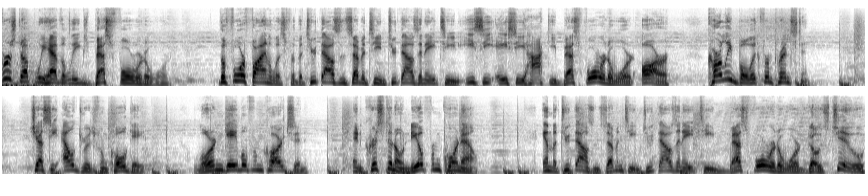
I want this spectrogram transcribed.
First up, we have the league's Best Forward Award. The four finalists for the 2017 2018 ECAC Hockey Best Forward Award are Carly Bullock from Princeton, Jessie Eldridge from Colgate, Loren Gabel from Clarkson, and Kristin O'Neill from Cornell. And the 2017 2018 Best Forward Award goes to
